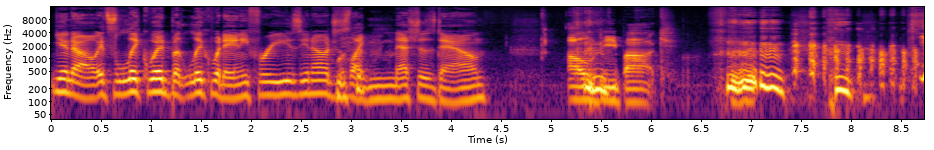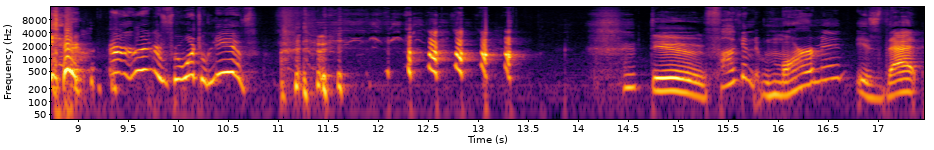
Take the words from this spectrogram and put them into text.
you know it's liquid but liquid antifreeze. You know, just like meshes down. I'll be back. Yeah, if you want to live. Dude, fucking marmot is that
